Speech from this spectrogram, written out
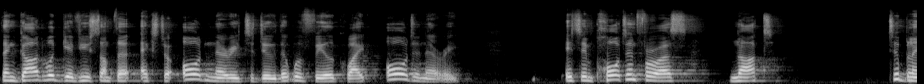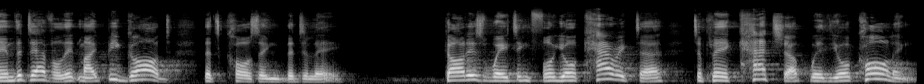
then God will give you something extraordinary to do that will feel quite ordinary. It's important for us not to blame the devil. It might be God that's causing the delay. God is waiting for your character to play catch up with your calling.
